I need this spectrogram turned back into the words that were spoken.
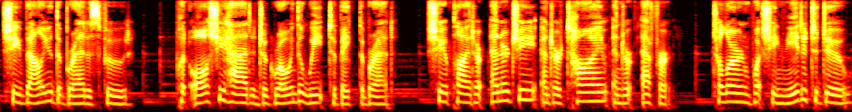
She valued the bread as food, put all she had into growing the wheat to bake the bread. She applied her energy and her time and her effort to learn what she needed to do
